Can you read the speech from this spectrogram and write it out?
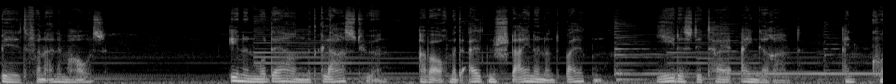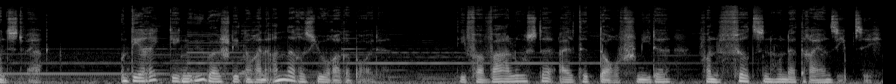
Bild von einem Haus. Innen modern mit Glastüren, aber auch mit alten Steinen und Balken. Jedes Detail eingerahmt. Ein Kunstwerk. Und direkt gegenüber steht noch ein anderes Juragebäude. Die verwahrloste alte Dorfschmiede von 1473.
